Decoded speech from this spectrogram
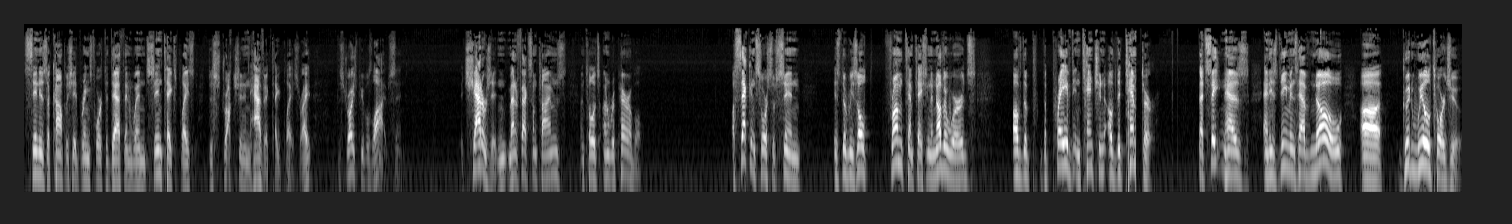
sin is accomplished, it brings forth to death. And when sin takes place, destruction and havoc take place, right? Destroys people's lives, sin. It shatters it. And matter of fact, sometimes until it's unrepairable. A second source of sin is the result from temptation. In other words, of the depraved intention of the tempter. That Satan has and his demons have no uh, goodwill towards you.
